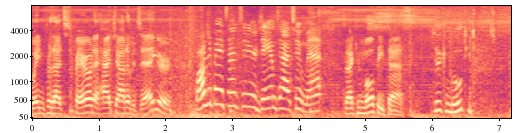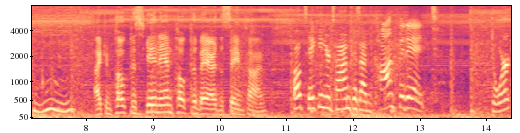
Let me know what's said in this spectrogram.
waiting for that sparrow to hatch out of its egg, or Why don't you pay attention to your damn tattoo, Matt? so I can multitask? You can multitask. I can poke the skin and poke the bear at the same time. Called taking your time because I'm confident. Dork.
